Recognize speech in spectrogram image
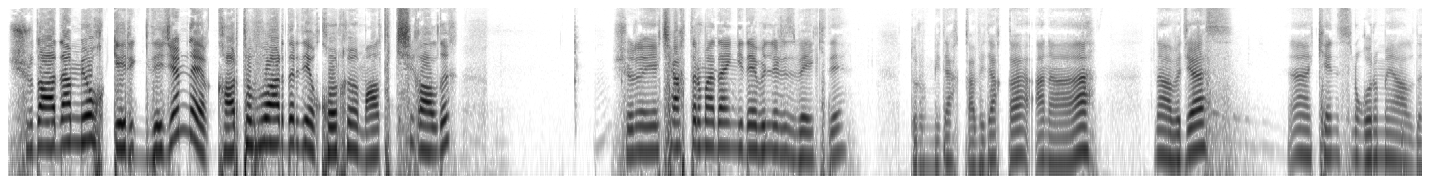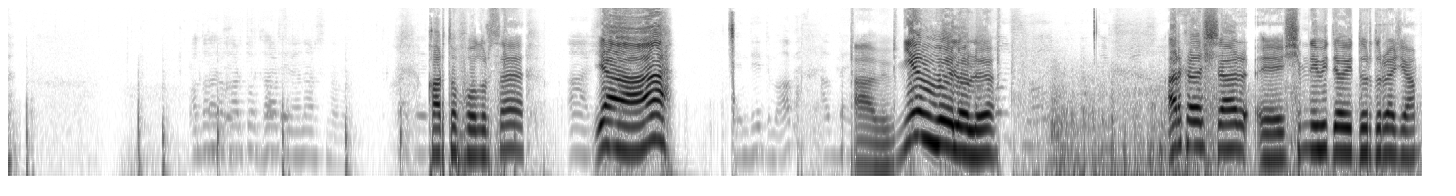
Şurada adam yok. Geri gideceğim de kartopu vardır diye korkuyorum. 6 kişi kaldık. Şöyle çaktırmadan gidebiliriz belki de. Durun bir dakika bir dakika. Ana. Ne yapacağız? Ha kendisini korumaya aldı. Adamda kartopu varsa yanarsın ama. Kartopu olursa Aa, işte. ya Ben dedim abi. Abi ben. abi niye bu böyle oluyor? Arkadaşlar e, şimdi videoyu durduracağım.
